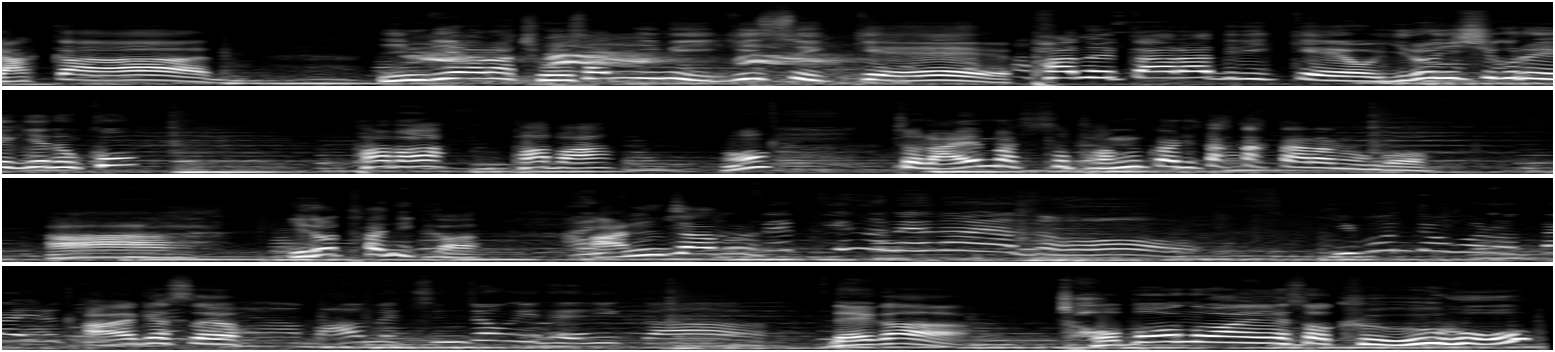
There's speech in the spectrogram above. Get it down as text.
약간 인디아나 조사님이 이길 수 있게 판을 깔아드릴게요 이런 식으로 얘기해놓고 봐봐 봐봐 어 저 라인 맞춰서 방문까지 딱딱 달아놓은 거 아 이렇다니까 아니, 안 잡을 세팅은 해놔야죠. 기본적으로 딱 이렇게 알겠어요. 해놔야 마음에 진정이 되니까. 내가 저번 화에서 그 의혹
